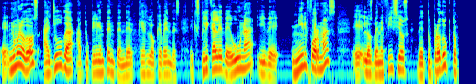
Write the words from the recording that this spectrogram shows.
Eh, número dos, ayuda a tu cliente a entender qué es lo que vendes. Explícale de una y de mil formas eh, los beneficios de tu producto.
